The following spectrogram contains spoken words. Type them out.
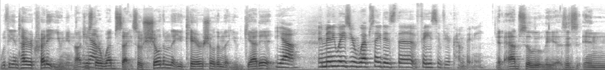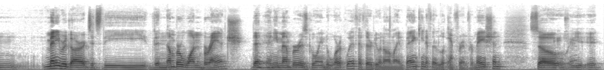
with the entire credit union, not just Yeah. their website. So show them that you care, show them that you get it. Yeah. In many ways, your website is the face of your company. It absolutely is. It's in many regards, it's the the number one branch that mm-hmm. any member is going to work with if they're doing online banking, if they're looking Yep. for information. So you, it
